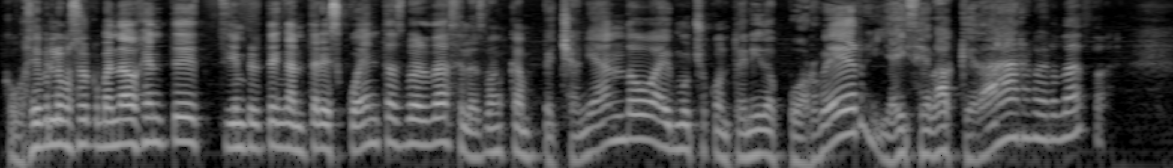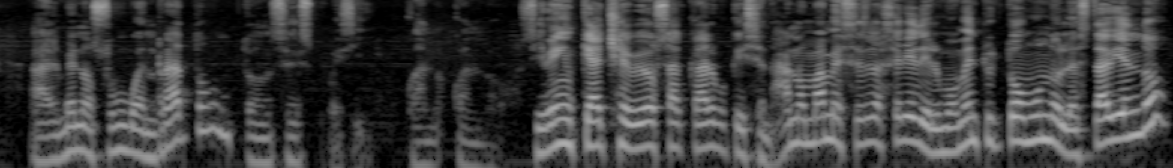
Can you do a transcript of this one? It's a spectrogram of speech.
como siempre le hemos recomendado, gente, siempre tengan tres cuentas, ¿verdad? Se las van campechaneando, hay mucho contenido por ver y ahí se va a quedar, ¿verdad? Al menos un buen rato. Entonces, pues sí, cuando, cuando, si ven que HBO saca algo que dicen, ah, no mames, es la serie del momento y todo el mundo lo está viendo,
